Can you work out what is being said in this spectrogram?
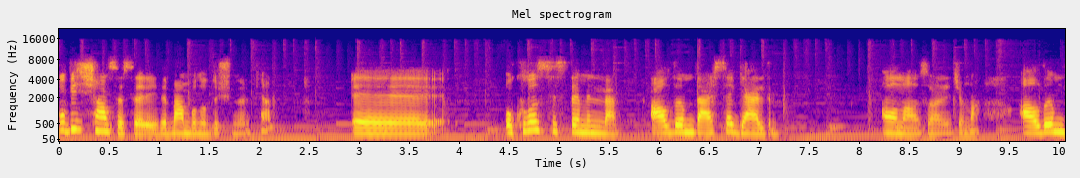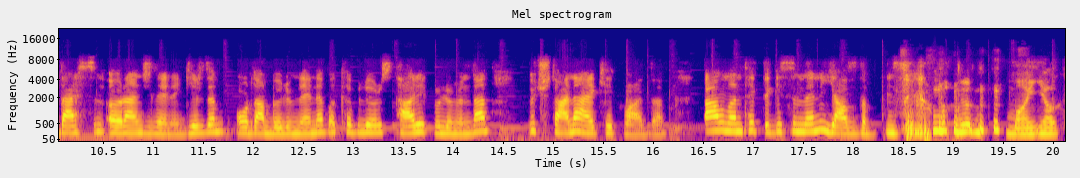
Bu bir şans eseriydi ben bunu düşünürken. Ee, okulun sisteminden aldığım derse geldim. Ondan sonracıma. Aldığım dersin öğrencilerine girdim. Oradan bölümlerine bakabiliyoruz. Tarih bölümünden 3 tane erkek vardı. Ben bunların tek tek isimlerini yazdım Instagram'da. Manyak.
